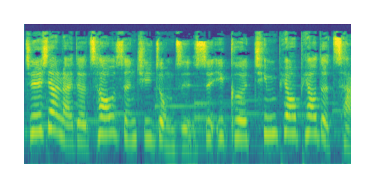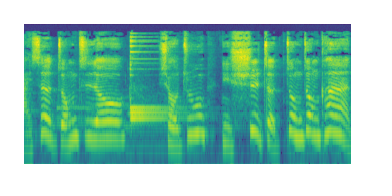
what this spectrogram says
接下来的超神奇种子是一颗轻飘飘的彩色种子哦。小猪，你试着种种看。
